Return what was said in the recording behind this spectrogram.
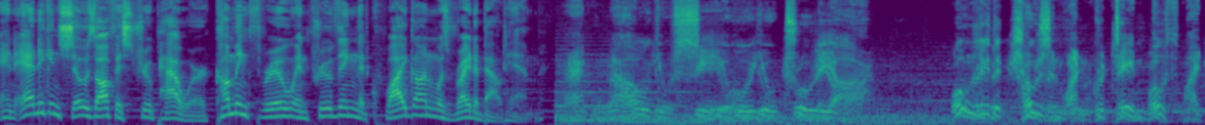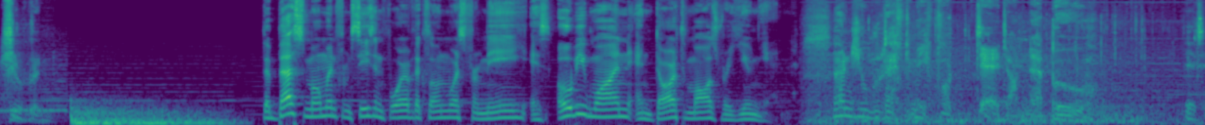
and Anakin shows off his true power, coming through and proving that Qui-Gon was right about him. And now you see who you truly are. Only the Chosen One could tame both my children. The best moment from season 4 of the Clone Wars for me is Obi-Wan and Darth Maul's reunion. And you left me for dead on Naboo. It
